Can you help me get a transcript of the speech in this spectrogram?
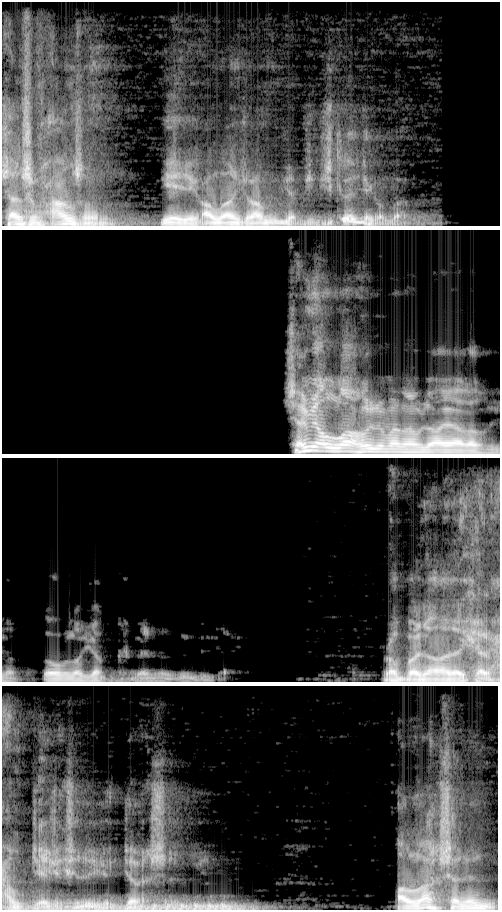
Sen Sübhansın diyecek. Allah'ın şanını yüceltecek. Zikredecek Allah. Semiyallahu limen hamle ayağa kalkacak. Doğrulacak. Beni duyacak. Rabbena lekel hamd diyeceksin diyecek demezsin. Allah senin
